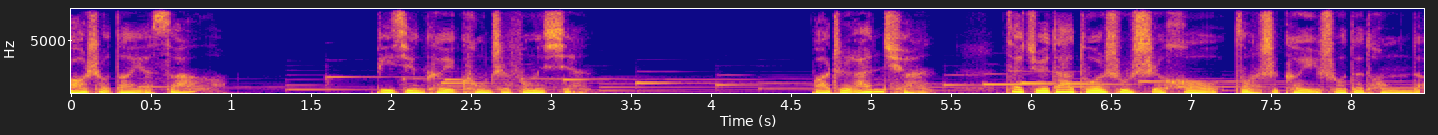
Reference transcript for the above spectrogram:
保守倒也算了，毕竟可以控制风险，保证安全。在绝大多数时候，总是可以说得通的。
